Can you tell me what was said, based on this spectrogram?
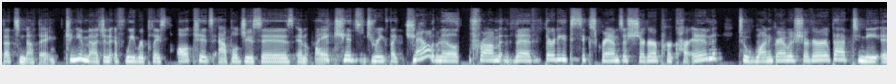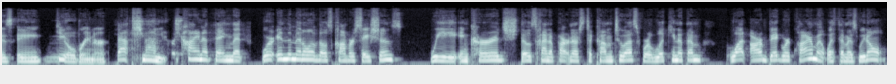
That's nothing. Can you imagine if we replaced all kids' apple juices and all the kids drink like milk. milk from the 36 grams of sugar per carton to one gram of sugar? That to me is a no brainer. That's not the kind of thing that we're in the middle of those conversations. We encourage those kind of partners to come to us. We're looking at them. What our big requirement with them is we don't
